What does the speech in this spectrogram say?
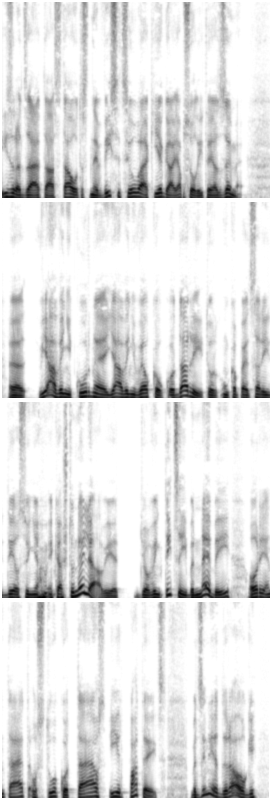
izredzētās tautas ne visi cilvēki iegāja apsolītajā zemē. Jā, viņi kurnēja, jā, viņi vēl kaut ko darīja tur, un kāpēc arī Dievs viņam vienkārši tur neļāva iet, jo viņa ticība nebija orientēta uz to, ko Tēvs ir pateicis. Bet, ziniet, draugi, uh, Eh,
